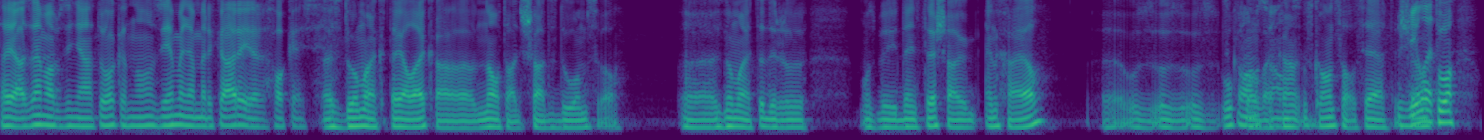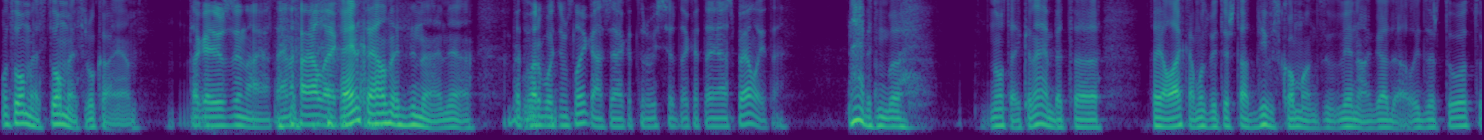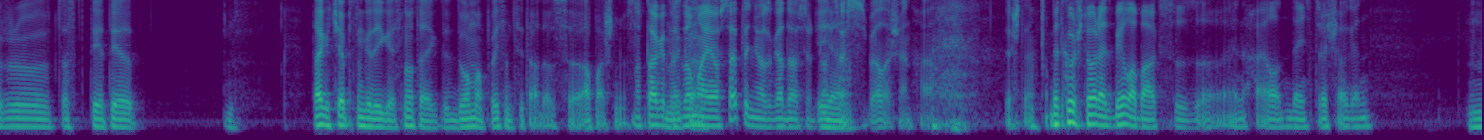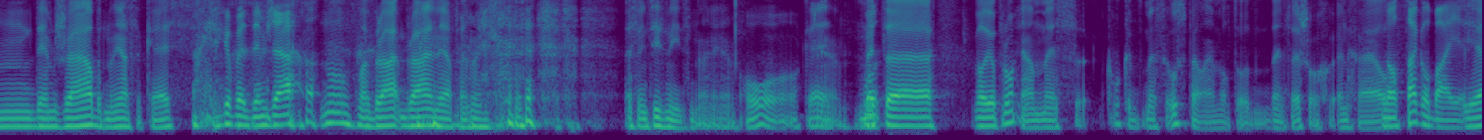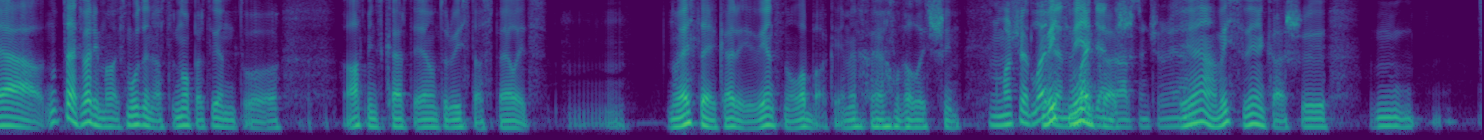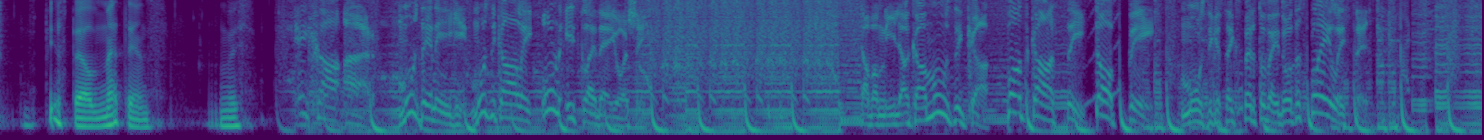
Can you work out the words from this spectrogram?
tajā zemapziņā to, ka nu, Ziemeļamerikā arī ir hokejs. Es domāju, ka tajā laikā nav tādas šādas domas vēl. Uh, Es domāju, tad ir, mums bija 93. NHL. uh, Uz, uz, uz, UFO vai kā, uz konsoles. Jā, un to, un to, mēs, to mēs rukājām. Tagad jūs zinājāt, NHL. NHL mēs zinājām, jā. Bet varbūt jums likās, jā, ka tur viss ir tajā spēlītē. Nē, bet noteikti ka nē. Bet, uh, tajā laikā mums bija tieši tādas divas komandas vienā gadā. Līdz ar to tur, uh, tas tie. tie Tagad 14-gadīgais noteikti domā pavisam citādos apāršņos. Nu, tagad, es Nekā- domāju, jau septiņos gados ir tāds spēlēšana. NHL. Tieši tā. Bet kurš toreiz bija labāks uz NHL 93. gadu? Mm, diemžēl, bet nu, jāsaka, es. Kāpēc, diemžēl? nu, lai Brian neapvainojas. es viņus iznīcināju. Jā. Oh, okay. Jā. Bet uh, vēl joprojām mēs, kaut kad mēs uzspēlējām vēl to 93. NHL. Vēl saglabājies. Jā, nu, tā ir arī, man liekas, mūsdienās tur nopērts vienu to atmiņas kartē, un tur viss tās spēlītas. Mm. Nu, es teiktu, ka arī viens no labākajiem NHL vēl līdz šim. Nu, man šķiet, Viss leģend, vienkārši. leģendārs viņš ir. Jā. Jā, viss vienkārši mm, piespēle metiens. Viss. IHR Mūsdienīgi, muzikāli un izklaidējoši. Tava mīļākā mūzika, podkāsti, topi, mūzikas ekspertu veidotas playlists.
